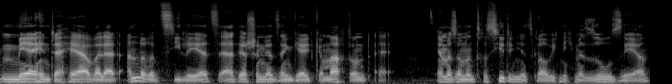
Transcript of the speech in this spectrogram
mehr hinterher, weil er hat andere Ziele jetzt. Er hat ja schon jetzt sein Geld gemacht und äh, Amazon interessiert ihn jetzt, glaube ich, nicht mehr so sehr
